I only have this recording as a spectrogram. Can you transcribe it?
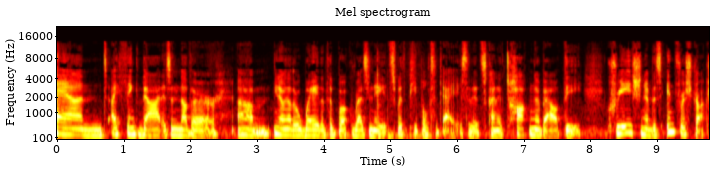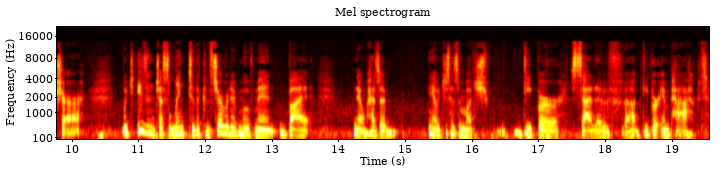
And I think that is another, um, you know, another way that the book resonates with people today is that it's kind of talking about the creation of this infrastructure, which isn't just linked to the conservative movement, but you know has a you know, it just has a much deeper set of uh, deeper impact.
